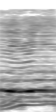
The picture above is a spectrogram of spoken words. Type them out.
Ooh.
